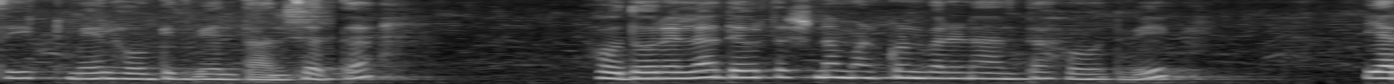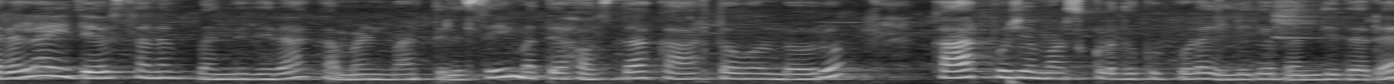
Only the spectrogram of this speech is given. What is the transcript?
ಸೀಟ್ ಮೇಲೆ ಹೋಗಿದ್ವಿ ಅಂತ ಅನಿಸುತ್ತೆ. ಹೋದವರೆಲ್ಲ ದೇವ್ರ ದರ್ಶನ ಮಾಡ್ಕೊಂಡು ಬರೋಣ ಅಂತ ಹೋದ್ವಿ. ಯಾರೆಲ್ಲ ಈ ದೇವಸ್ಥಾನಕ್ಕೆ ಬಂದಿದ್ದೀರಾ, ಕಮೆಂಟ್ ಮಾಡಿ ತಿಳಿಸಿ. ಮತ್ತು ಹೊಸದಾಗಿ ಕಾರ್ ತೊಗೊಂಡವರು, ಕಾರ್ ಪೂಜೆ ಮಾಡಿಸ್ಕೊಳ್ಳೋದಕ್ಕೂ ಕೂಡ ಇಲ್ಲಿಗೆ ಬಂದಿದ್ದಾರೆ.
